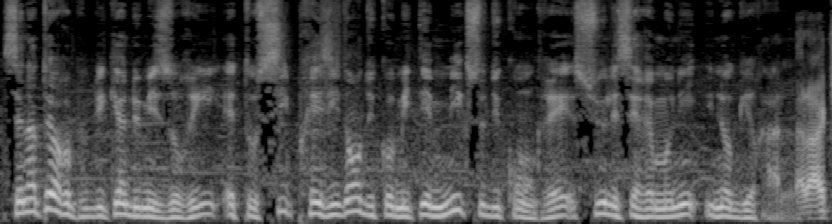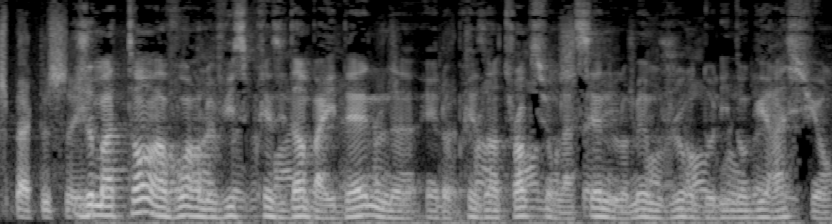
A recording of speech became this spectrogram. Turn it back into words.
sénateur républicain du Missouri, est aussi président du comité mixte du Congrès sur les cérémonies inaugurales. Je m'attends à voir le vice-président Biden et le président Trump sur la scène le même jour de l'inauguration.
